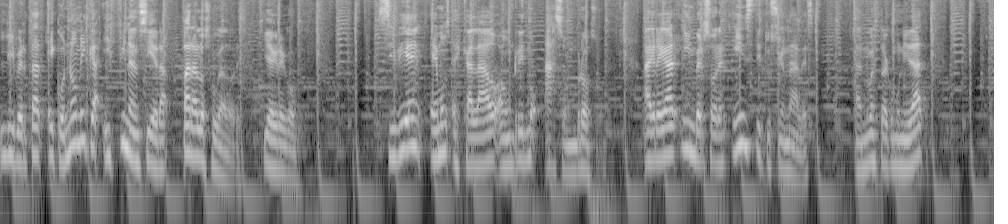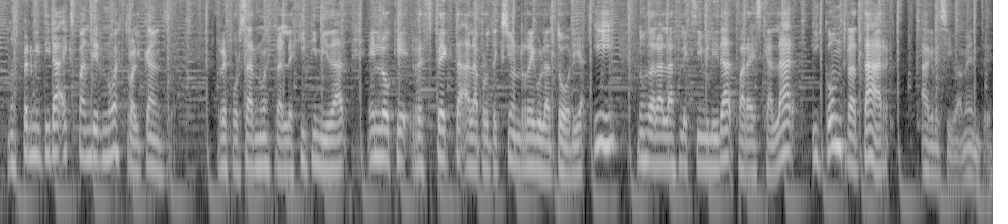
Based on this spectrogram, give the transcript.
libertad económica y financiera para los jugadores. Y agregó, si bien hemos escalado a un ritmo asombroso, agregar inversores institucionales a nuestra comunidad nos permitirá expandir nuestro alcance reforzar nuestra legitimidad en lo que respecta a la protección regulatoria y nos dará la flexibilidad para escalar y contratar agresivamente.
